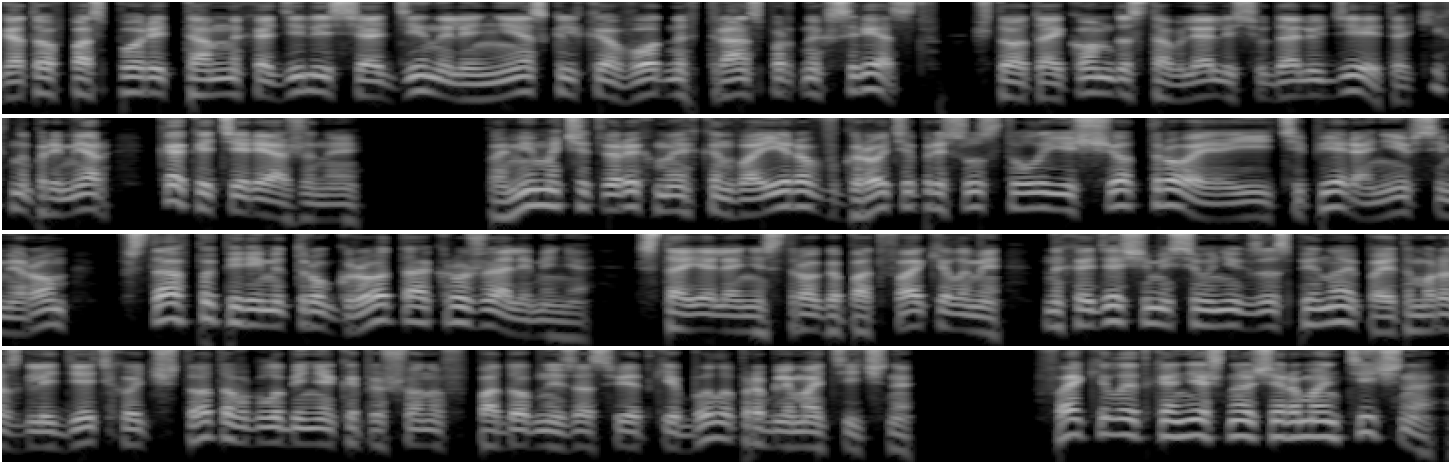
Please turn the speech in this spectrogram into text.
Готов поспорить, там находились один или несколько водных транспортных средств, что тайком доставляли сюда людей, таких, например, как эти ряженые. Помимо четверых моих конвоиров, в гроте присутствовало еще трое, и теперь они всемиром, встав по периметру грота, окружали меня. Стояли они строго под факелами, находящимися у них за спиной, поэтому разглядеть хоть что-то в глубине капюшонов в подобной засветке было проблематично. Факелы — это, конечно, очень романтично,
